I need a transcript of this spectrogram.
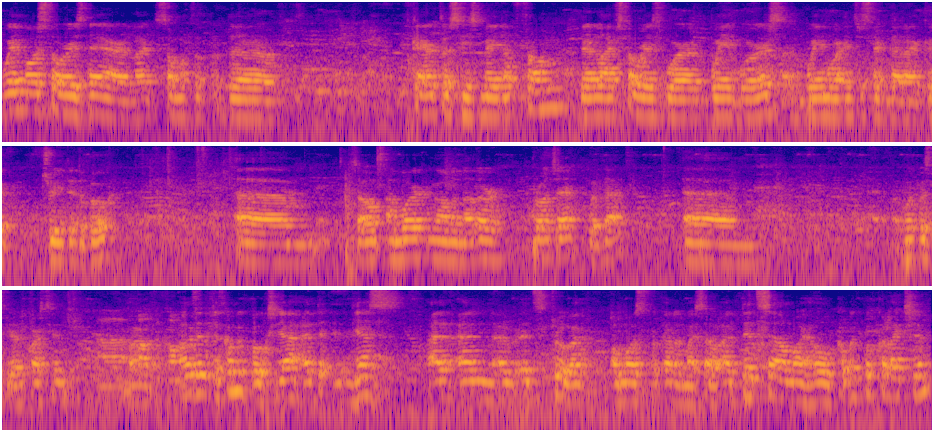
way more stories there, like some of the, the characters he's made up from, their life stories were way worse and way more interesting than I could treat in the book. Um, so I'm working on another project with that. Um, what was the other question? Uh, about the comics. Oh, the, the comic books. Yeah, I yes, I, and uh, it's true. I almost forgot it myself. I did sell my whole comic book collection,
